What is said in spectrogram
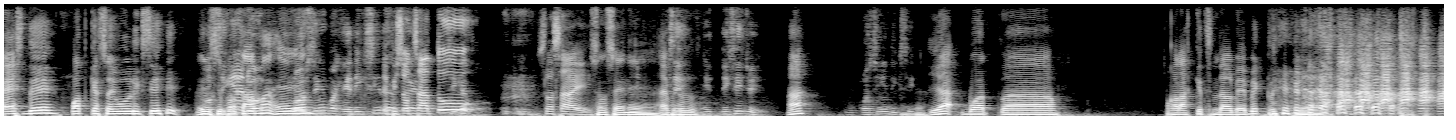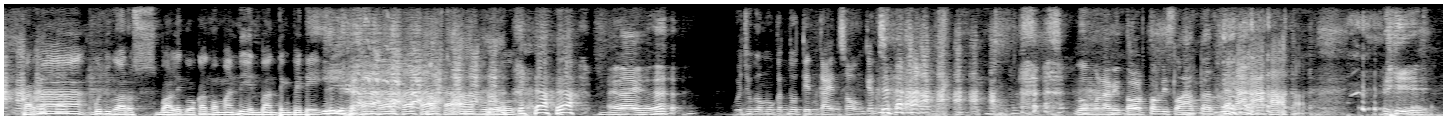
PSD podcast saya Diksi. Edisi pertama ya kan. Closing pakai diksi dah. Episode 1 sikat. selesai. Selesai nih. Episode. Diksi, cuy. Hah? Closingnya diksi. Ya buat eh, pengerakit sendal bebek. Karena gue juga harus balik gue kan mau mandiin banteng PDI. Harus buru. Ayo ayo. Gue juga mau kentutin kain songket. Gue mau nari tortor di selatan. Iya.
